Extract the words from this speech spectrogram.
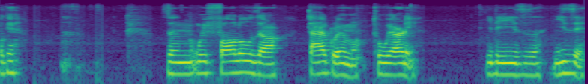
Okay. Then we follow the diagram to wiring. It is easy.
